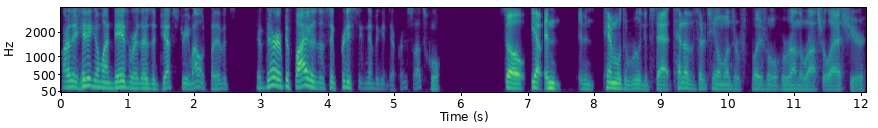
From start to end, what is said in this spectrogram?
are they hitting them on days where there's a jet stream out? But if it's if they're up to five, is a pretty significant difference. So that's cool. So yeah, and and Cameron with a really good stat. Ten of the thirteen home runs are for players who were on the roster last year.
